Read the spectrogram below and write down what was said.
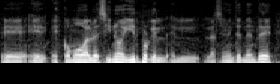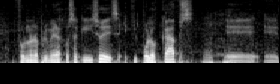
es cómodo al vecino ir porque el, el- la señora intendente fue una de las primeras cosas que hizo es equipó los CAPS eh, eh,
